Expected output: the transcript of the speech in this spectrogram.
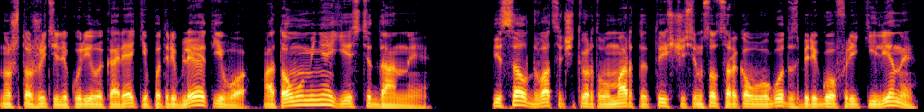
но что жители Курилы Коряки потребляют его, о том у меня есть данные. Писал 24 марта 1740 года с берегов реки Лены,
